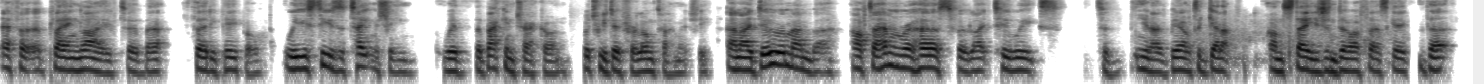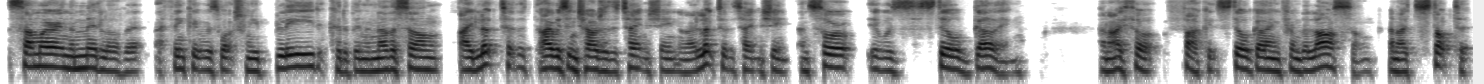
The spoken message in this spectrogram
effort at playing live to about 30 people, we used to use a tape machine with the backing track on, which we did for a long time actually. And I do remember after having rehearsed for like two weeks to, you know, be able to get up on stage and do our first gig, that somewhere in the middle of it, I think it was Watch Me Bleed, it could have been another song. I looked at the, I was in charge of the tape machine and I looked at the tape machine and saw it was still going. And I thought, fuck, it's still going from the last song. And I stopped it.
